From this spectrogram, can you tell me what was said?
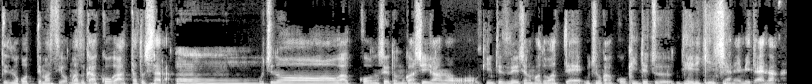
て残ってますよ。まず学校があったとしたら。うーん。うちの学校の生徒昔、あの、近鉄電車の窓割って、うちの学校近鉄出入り禁止やね、みたいな。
